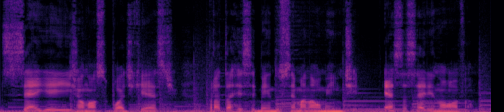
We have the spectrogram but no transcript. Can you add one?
segue aí já o nosso podcast para estar tá recebendo semanalmente essa série nova.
